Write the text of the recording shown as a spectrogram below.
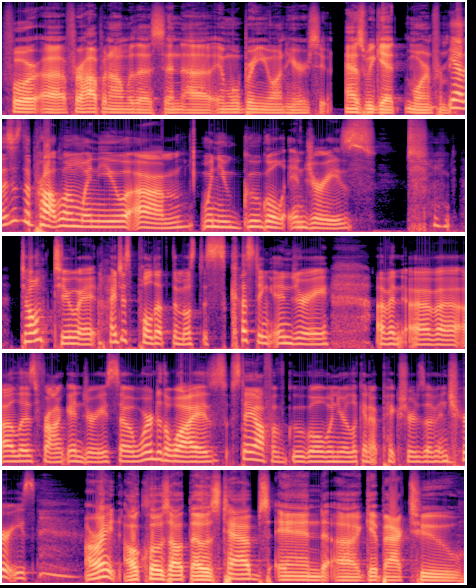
for uh, for hopping on with us, and uh, and we'll bring you on here soon as we get more information. Yeah, this is the problem when you um when you Google injuries. Don't do it. I just pulled up the most disgusting injury of an of a, a Frank injury. So word to the wise: stay off of Google when you're looking at pictures of injuries. All right, I'll close out those tabs and uh, get back to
